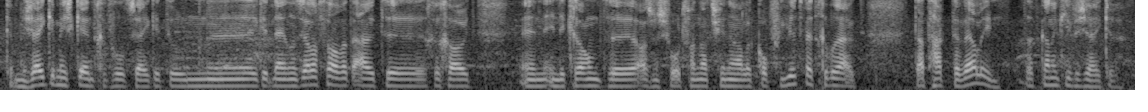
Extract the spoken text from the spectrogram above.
Ik heb me zeker miskend gevoeld, zeker toen uh, ik het Nederlands elftal wat uitgegooid. En in de krant uh, als een soort van nationale kop werd gebruikt. Dat hakt er wel in, dat kan ik je verzekeren.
